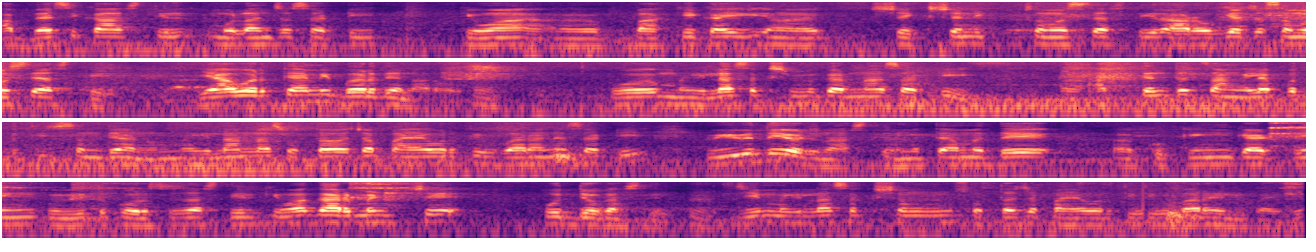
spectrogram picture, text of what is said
अभ्यासिका असतील मुलांच्यासाठी किंवा बाकी काही शैक्षणिक समस्या असतील आरोग्याच्या समस्या असतील यावरती आम्ही भर देणार आहोत. व महिला सक्षमीकरणासाठी अत्यंत चांगल्या पद्धतीची संधी आणून महिलांना स्वतःच्या पायावरती उभा राहण्यासाठी विविध योजना असतील. मग त्यामध्ये कुकिंग कॅटरिंग विविध कोर्सेस असतील किंवा गारमेंटचे उद्योग असतील. जी महिला सक्षम स्वतःच्या पायावरती उभा राहिली पाहिजे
